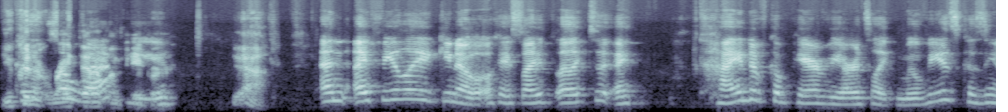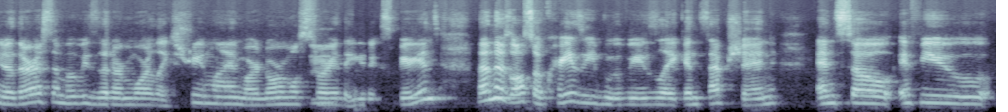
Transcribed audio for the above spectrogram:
you couldn't write so that up on paper. Yeah. And I feel like, you know, okay, so I, I like to I kind of compare VR to like movies because you know there are some movies that are more like streamlined, more normal story that you'd experience. Then there's also crazy movies like Inception. And so if you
